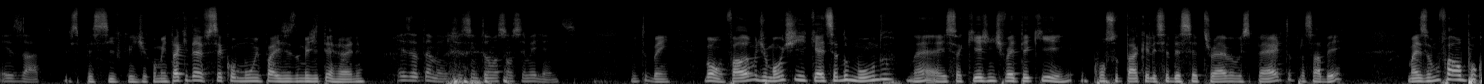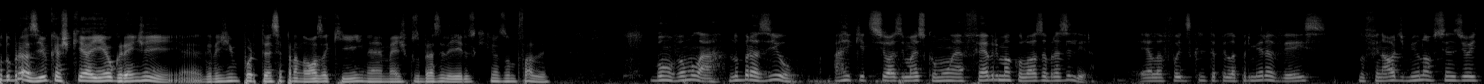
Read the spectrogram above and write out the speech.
Exato. específica que a gente ia comentar, que deve ser comum em países do Mediterrâneo. Exatamente, os sintomas são semelhantes. Muito bem. Bom, falamos de um monte de riqueza do mundo, né? Isso aqui a gente vai ter que consultar aquele CDC Travel esperto para saber. Mas vamos falar um pouco do Brasil, que acho que aí é o grande, a grande importância para nós aqui, né, médicos brasileiros, o que, que nós vamos fazer? Bom, vamos lá. No Brasil, a riqueticiose mais comum é a febre maculosa brasileira. Ela foi descrita pela primeira vez no final de 1908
